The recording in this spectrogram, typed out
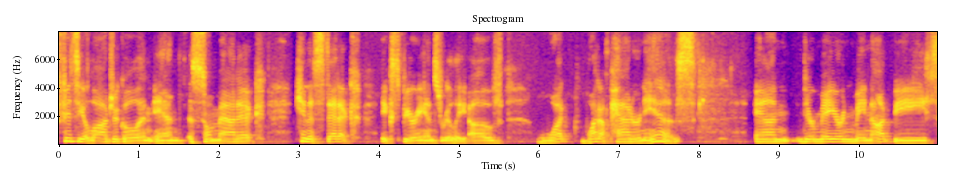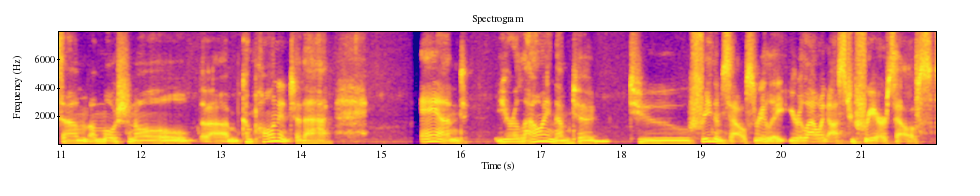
physiological and, and somatic kinesthetic experience really of what what a pattern is and there may or may not be some emotional um, component to that and you're allowing them to to free themselves really you're allowing us to free ourselves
